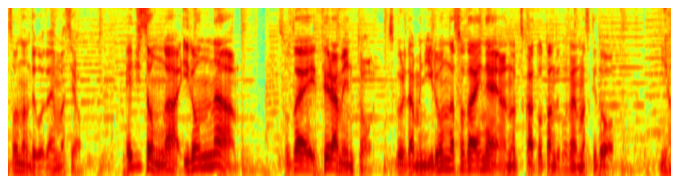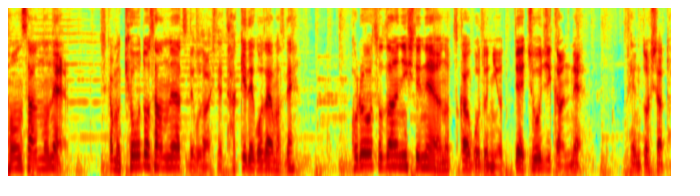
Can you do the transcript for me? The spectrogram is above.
そうなんでございますよ。エジソンがいろんな素材フィラメント作るためにいろんな素材ねあの使っとったんでございますけど日本産のねしかも京都産のやつでございまして竹でございますね。これを素材にしてねあの使うことによって長時間ね点灯したと。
